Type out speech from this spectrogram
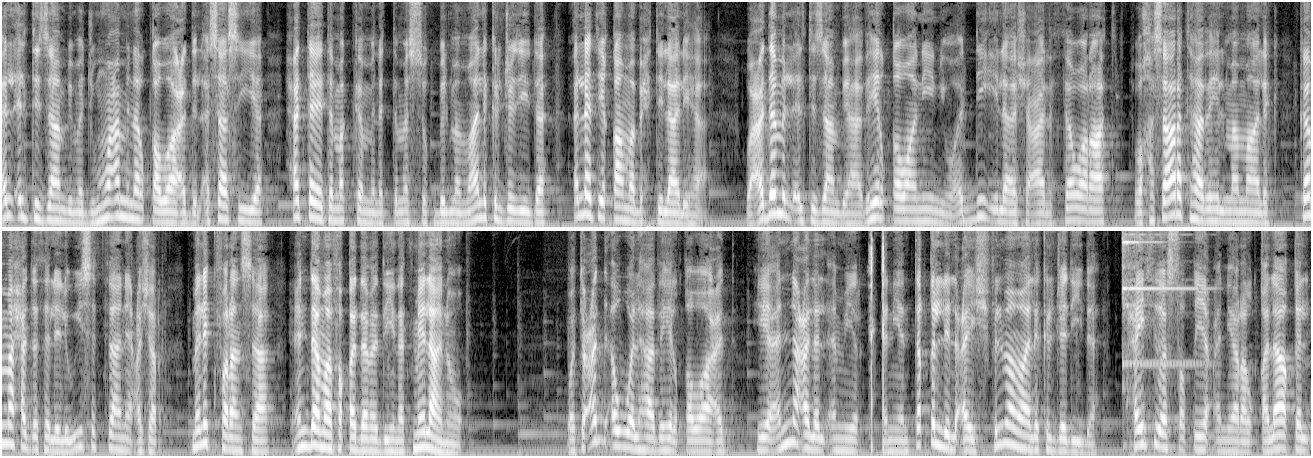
الالتزام بمجموعة من القواعد الأساسية حتى يتمكن من التمسك بالممالك الجديدة التي قام باحتلالها. وعدم الالتزام بهذه القوانين يؤدي إلى إشعال الثورات وخسارة هذه الممالك كما حدث للويس الثاني عشر ملك فرنسا عندما فقد مدينة ميلانو. وتعد أول هذه القواعد هي أن على الأمير أن ينتقل للعيش في الممالك الجديدة حيث يستطيع أن يرى القلاقل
